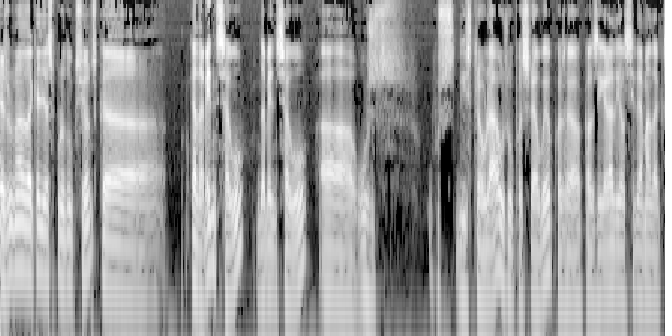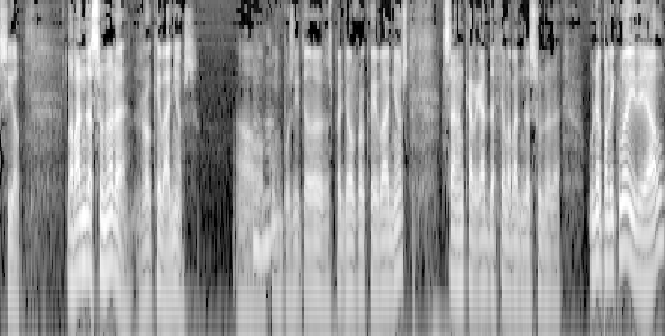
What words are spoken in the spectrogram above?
és una d'aquelles produccions que, que de ben segur, de ben segur, uh, us, us distraurà, us ho passareu bé, que, que els agradi el cinema d'acció. La banda sonora, Roque Baños, el Mhm. compositor espanyol Roque Baños, s'han encarregat de fer la banda sonora. Una pel·lícula ideal,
